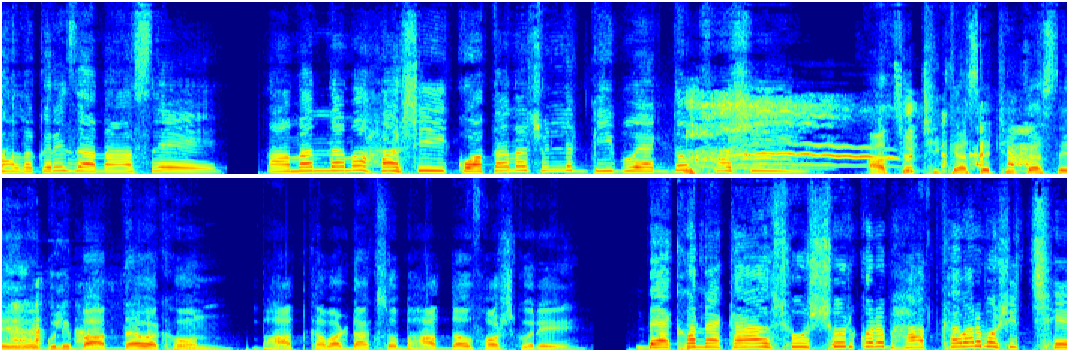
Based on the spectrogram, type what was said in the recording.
ভালো করে জানা আছে। আমার নামও হাসি কথা না শুনলে দিব একদম হাসি। আচ্ছা ঠিক আছে ঠিক আছে ওগুলি বাদ দাও এখন। ভাত খাবার ডাকছো ভাত দাও ফস করে। দেখো না সুরসুর করে ভাত খাবার বসিচ্ছে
